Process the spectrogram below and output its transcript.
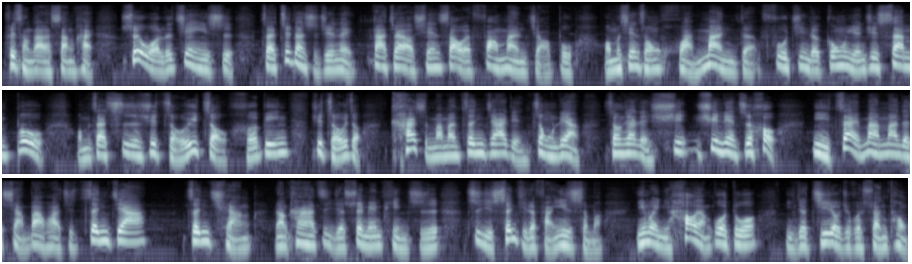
非常大的伤害。所以我的建议是在这段时间内，大家要先稍微放慢脚步，我们先从缓慢的附近的公园去散步，我们再试试去。走一走河边，去走一走，开始慢慢增加一点重量，增加点训训练之后，你再慢慢的想办法去增加增强，然后看看自己的睡眠品质，自己身体的反应是什么。因为你耗氧过多，你的肌肉就会酸痛，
